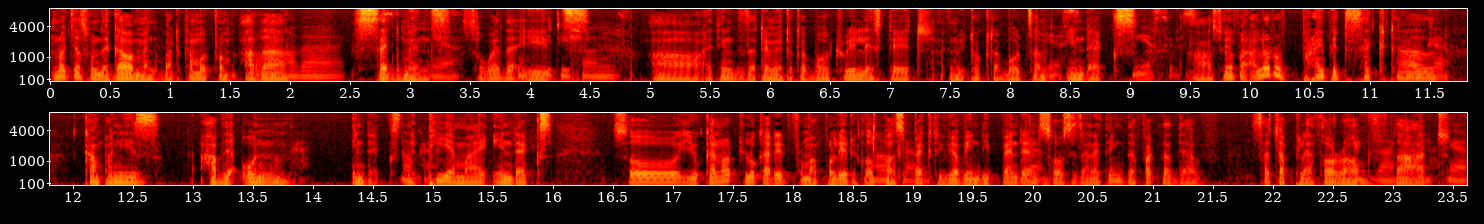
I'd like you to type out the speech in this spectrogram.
not just from the government but come out from, From other, other segments. yeah, So whether it's uh, I think there's a time we talked about real estate and we talked about some Yes. index. Yes, yes. Uh, so you have a lot of private sector okay. companies have their own Okay. index, the PMI index. So you cannot look at it from a political perspective. You have independent sources, and I think the fact that they have such a plethora of exactly. that, Yeah.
